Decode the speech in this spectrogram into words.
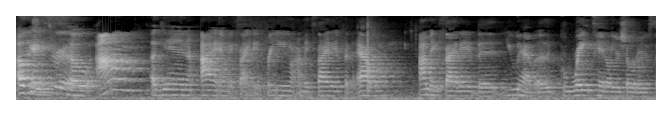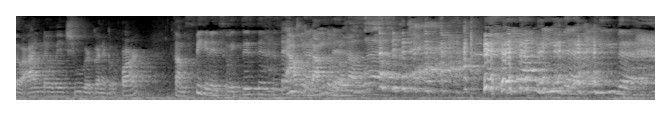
okay, That's true. so I'm again. I am excited for you. I'm excited for the album. I'm excited that you have a great head on your shoulders. So I know that you are going to go far. So I'm speaking into existence. This Thank album you, about to blow yeah, up. I need that. I need that.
